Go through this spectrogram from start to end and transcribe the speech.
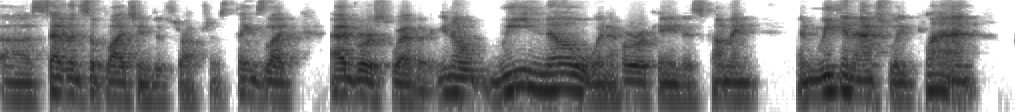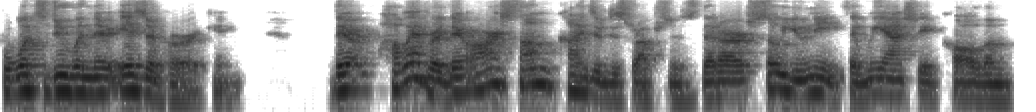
uh, seven supply chain disruptions, things like adverse weather. You know, we know when a hurricane is coming, and we can actually plan for what to do when there is a hurricane. There, however, there are some kinds of disruptions that are so unique that we actually call them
